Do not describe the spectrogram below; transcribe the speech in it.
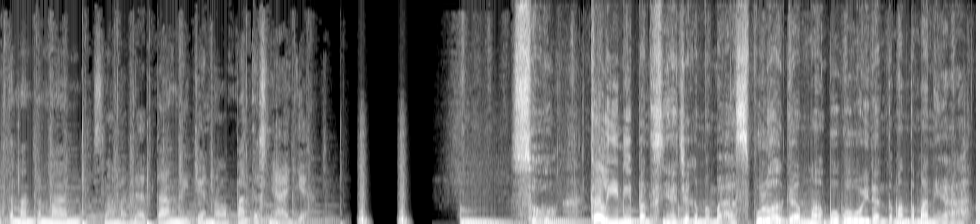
teman-teman, selamat datang di channel Pantasnya Aja. So, kali ini Pantasnya Aja akan membahas 10 agama Boboiboy dan teman-teman ya.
